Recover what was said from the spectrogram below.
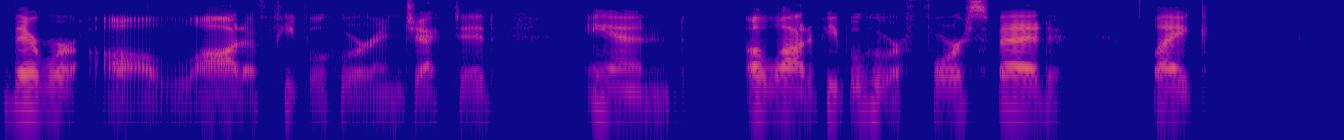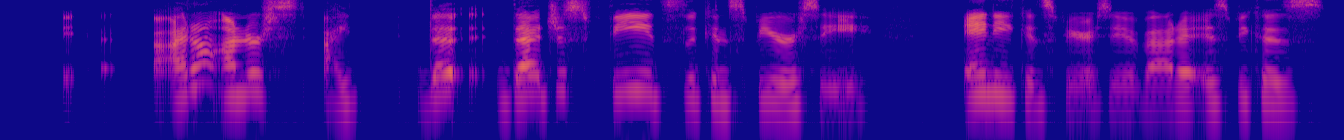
there were a lot of people who were injected and a lot of people who were force fed. Like eh, I don't understand. I that that just feeds the conspiracy. Any conspiracy about it is because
